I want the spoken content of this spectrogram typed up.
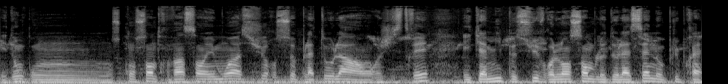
Et donc on, se concentre, Vincent et moi, sur ce plateau-là à enregistrer. Et Camille peut suivre l'ensemble de la scène au plus près.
